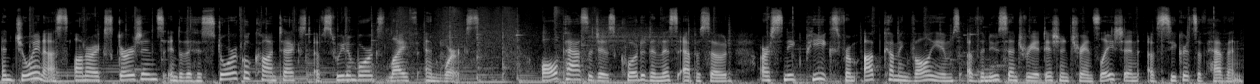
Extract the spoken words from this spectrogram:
and join us on our excursions into the historical context of Swedenborg's life and works. All passages quoted in this episode are sneak peeks from upcoming volumes of the New Century Edition translation of Secrets of Heaven.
